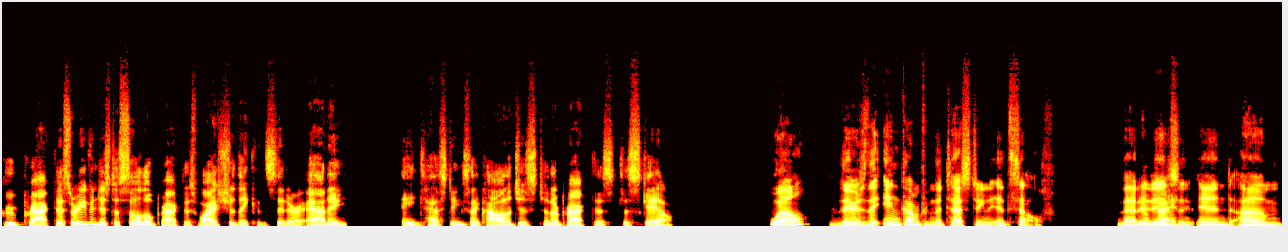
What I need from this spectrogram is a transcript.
group practice or even just a solo practice why should they consider adding a testing psychologist to their practice to scale well there's the income from the testing itself that it okay. is, and, and um,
